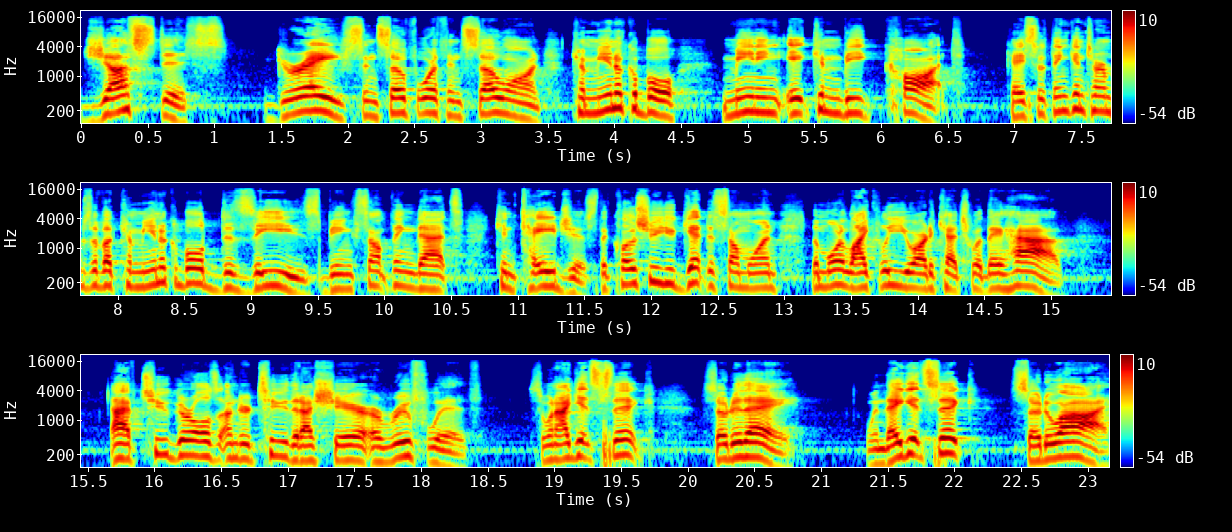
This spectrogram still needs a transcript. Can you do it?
justice, grace, and so forth and so on. Communicable, meaning it can be caught. Okay, so think in terms of a communicable disease being something that's contagious. The closer you get to someone, the more likely you are to catch what they have. I have two girls under two that I share a roof with. So when I get sick, so do they. When they get sick, so do I.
